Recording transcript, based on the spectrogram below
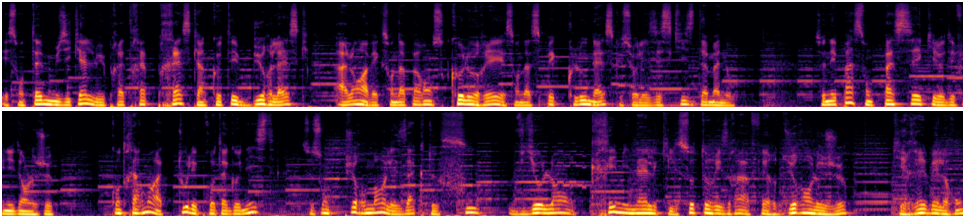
et son thème musical lui prêterait presque un côté burlesque allant avec son apparence colorée et son aspect clownesque sur les esquisses d'Amano. Ce n'est pas son passé qui le définit dans le jeu. Contrairement à tous les protagonistes, ce sont purement les actes fous, violents, criminels qu'il s'autorisera à faire durant le jeu qui révéleront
